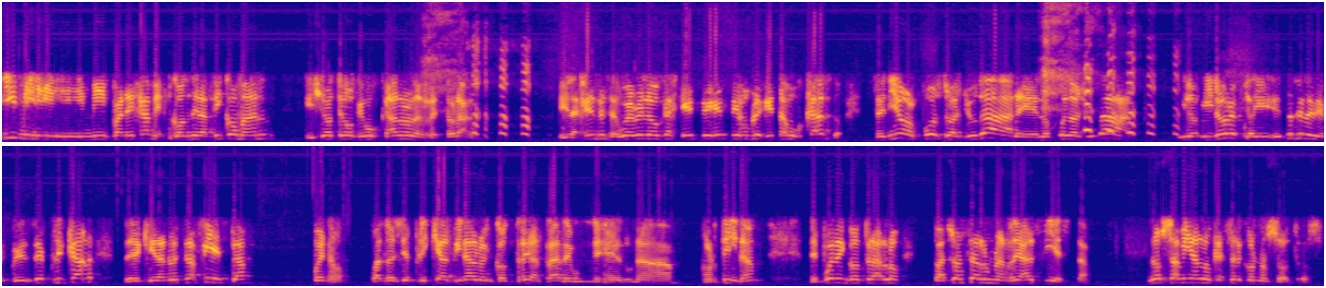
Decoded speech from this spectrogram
y mi, mi pareja me esconde la Ficomán y yo tengo que buscarlo en el restaurante. y la gente se vuelve loca, que este, este hombre que está buscando, señor, ¿puedo ayudar? Eh, ¿Lo puedo ayudar? Y, y, no, entonces le empecé a explicar de que era nuestra fiesta. Bueno, cuando les expliqué, al final lo encontré atrás de, un, de una cortina. Después de encontrarlo, pasó a ser una real fiesta. No sabían lo que hacer con nosotros.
